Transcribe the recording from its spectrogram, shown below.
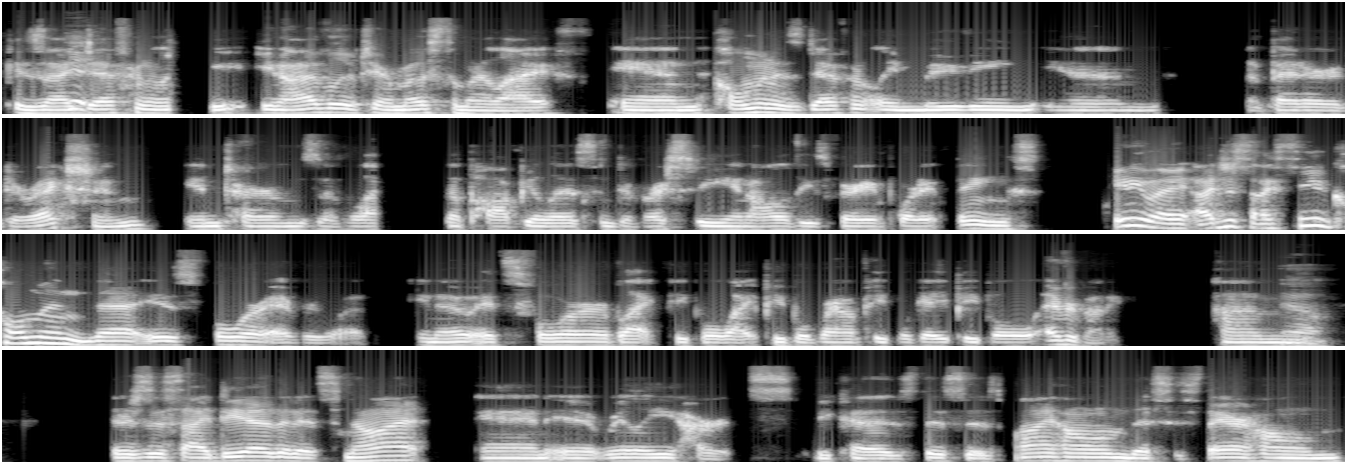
because I definitely, you know, I've lived here most of my life, and Cullman is definitely moving in a better direction in terms of like the populace and diversity and all of these very important things. Anyway, I just I see a Cullman that is for everyone. You know, it's for black people, white people, brown people, gay people, everybody. Um, Yeah. There's this idea that it's not, and it really hurts because this is my home, this is their home,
